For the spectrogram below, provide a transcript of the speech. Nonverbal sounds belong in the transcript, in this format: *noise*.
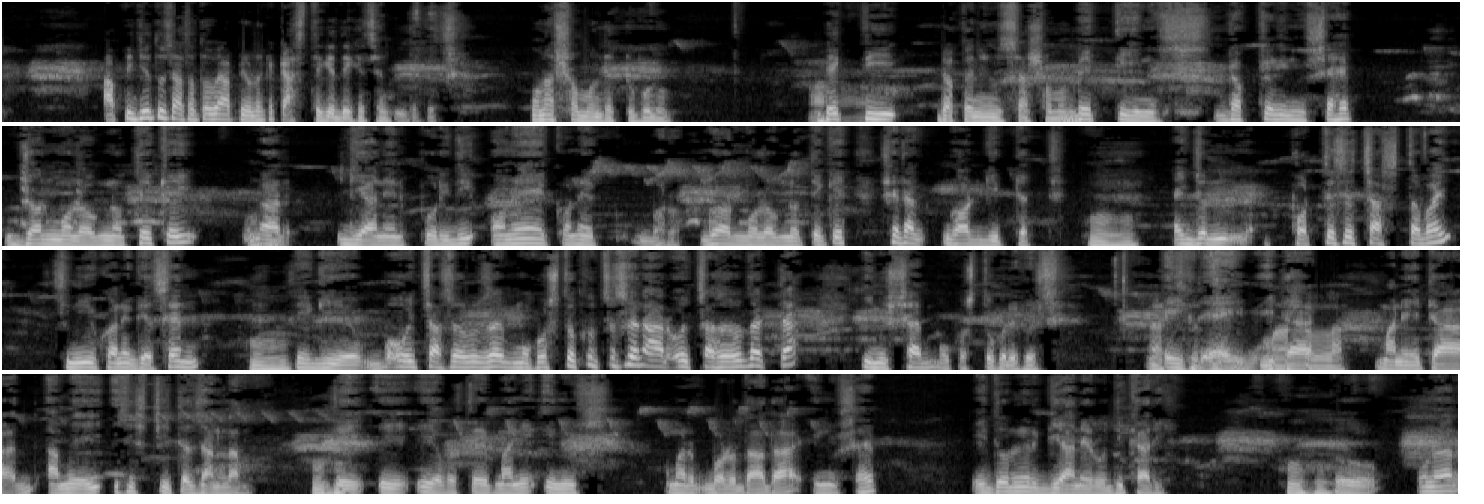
আপনি যেহেতু চাচাতো ভাই আপনি ওনাকে কাছ থেকে দেখেছেন। দেখেছি। ওনার সম্বন্ধে একটু বলুন। ব্যক্তি ডক্টর নিউজ স্যার সম্বন্ধে। ব্যক্তি ডক্টর ইনুস সাহেব জন্মলগ্ন থেকেই ওনার জ্ঞানের পরিধি অনেক অনেক বড়। জন্মলগ্ন থেকে সেটা গড গিফটেড। একজন পড়তেছে চাষতা ভাই তিনি ওখানে গেছেন। গিয়ে ওই চাষা মুখস্থ করতেছেন আর ওই চাষা একটা ইনুস সাহেব মুখস্থ করে ফেলছে। এই আচ্ছা, এটা মানে এটা আমি এই হিস্ট্রিটা জানলাম। যে এই- এই অবস্থায় মানে ইনুস আমার বড় দাদা ইনুস সাহেব এই ধরনের জ্ঞানের অধিকারী। তো ওনার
